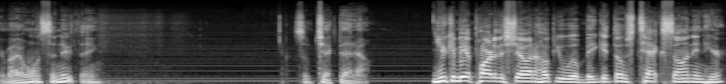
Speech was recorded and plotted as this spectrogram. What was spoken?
Everybody wants the new thing. So check that out. You can be a part of the show, and I hope you will be. Get those texts on in here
